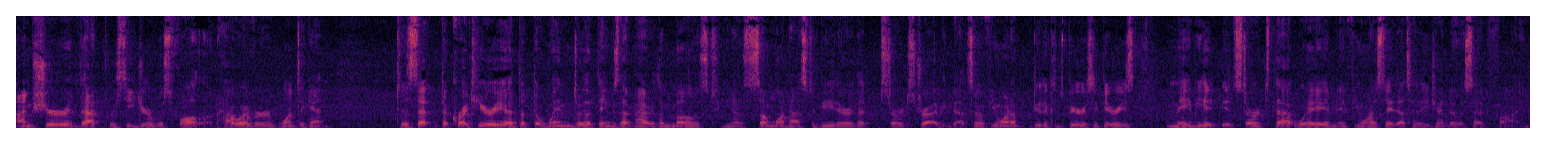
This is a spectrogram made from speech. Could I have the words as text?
I'm sure that procedure was followed. However, once again, to set the criteria that the wins are the things that matter the most, you know, someone has to be there that starts driving that. So if you want to do the conspiracy theories, maybe it, it starts that way, and if you want to say that's how the agenda was set, fine.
